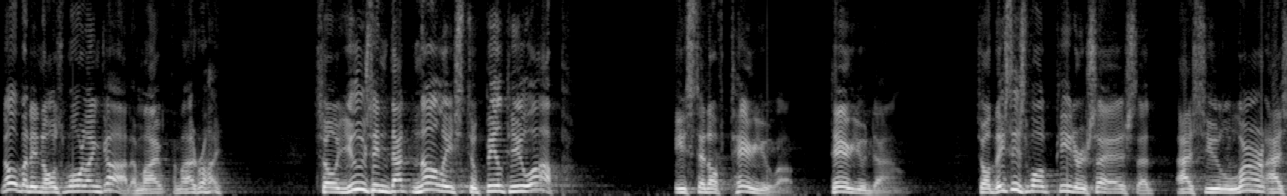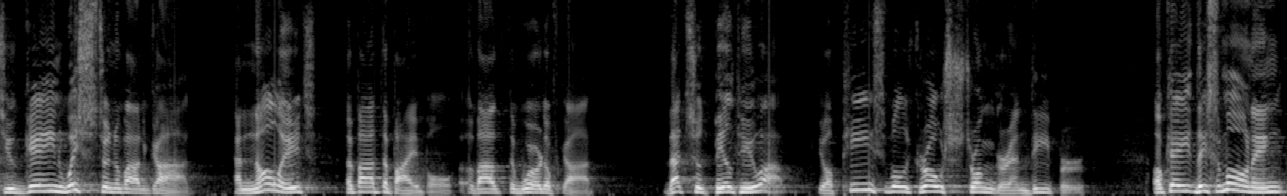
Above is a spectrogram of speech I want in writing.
Nobody knows more than God. Am I, am I right? So using that knowledge to build you up instead of tear you up, tear you down. So this is what Peter says that as you learn, as you gain wisdom about God and knowledge about the Bible, about the Word of God, that should build you up. Your peace will grow stronger and deeper. Okay, this morning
